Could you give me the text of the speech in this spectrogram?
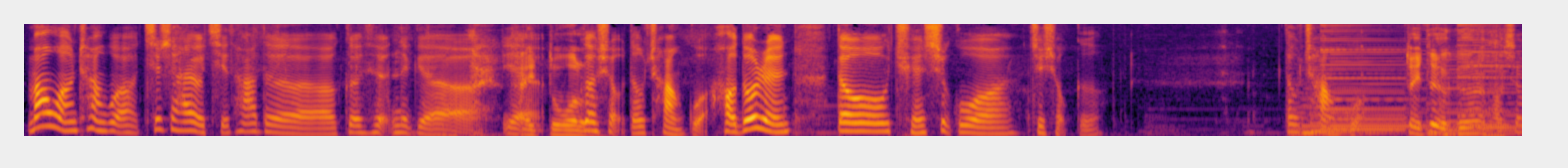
猫王唱过，其实还有其他的歌手，那个也太多了，歌手都唱过，好多人都诠释过这首歌，都唱过。对，这个歌好像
